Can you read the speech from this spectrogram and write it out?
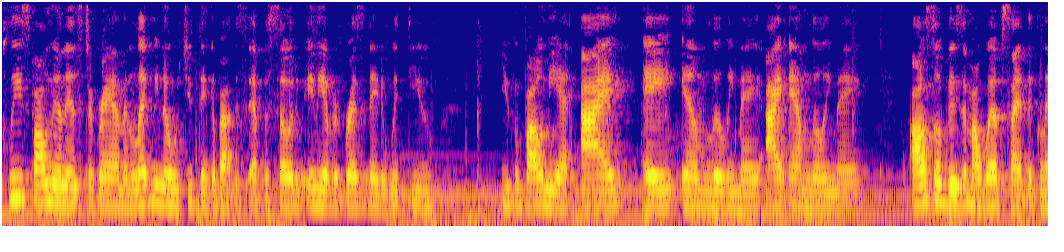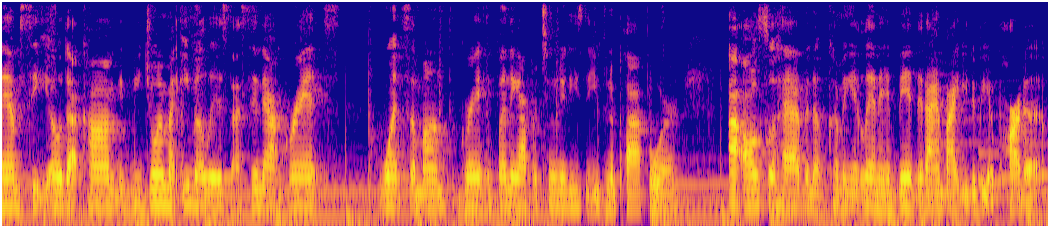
Please follow me on Instagram and let me know what you think about this episode. If any of it resonated with you, you can follow me at I am Lily May. I am Lily May. Also visit my website, theglamceo.com. If you join my email list, I send out grants once a month, grant and funding opportunities that you can apply for. I also have an upcoming Atlanta event that I invite you to be a part of.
